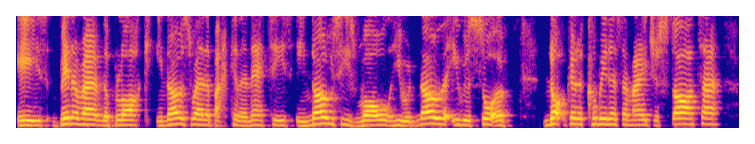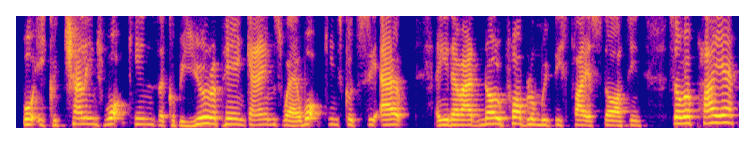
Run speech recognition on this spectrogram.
He's been around the block. He knows where the back of the net is. He knows his role. He would know that he was sort of not going to come in as a major starter, but he could challenge Watkins. There could be European games where Watkins could sit out and you'd have had no problem with this player starting. So, a player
